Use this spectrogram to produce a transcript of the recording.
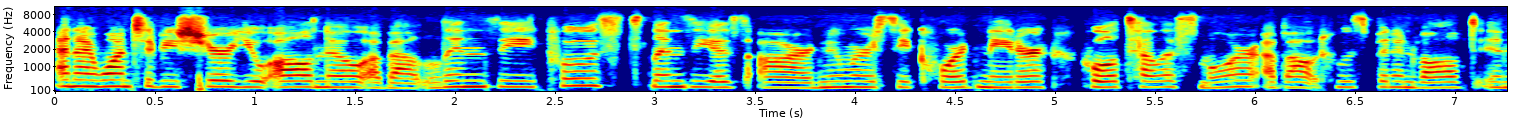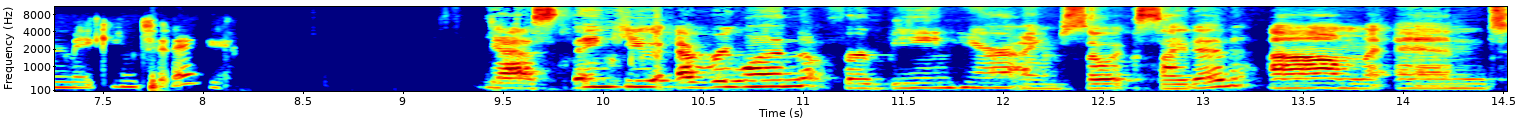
And I want to be sure you all know about Lindsay Poost. Lindsay is our numeracy coordinator who will tell us more about who's been involved in making today. Yes, thank you everyone for being here. I am so excited. Um, and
